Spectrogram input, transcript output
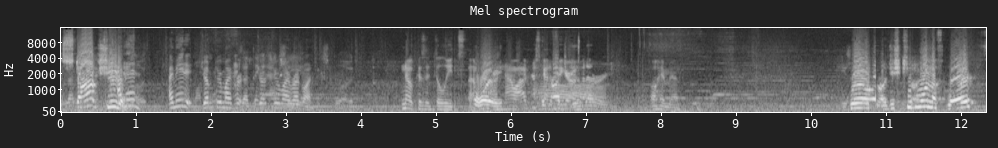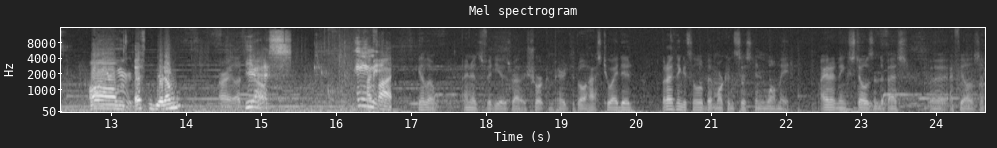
Stop I'm shooting. in. I made it. Jump through my Does fir- that thing jump through my red one. Explode. No, because it deletes them. Don't worry. Now I've just got to figure out how to. Oh hey man. Bro, just keep him on the floor. Um, here. if you get him. All right, let's Yes. go. Aim High it. five. Yellow. I know this video is rather short compared to the last two I did, but I think it's a little bit more consistent and well made. My editing still isn't the best, but I feel as if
